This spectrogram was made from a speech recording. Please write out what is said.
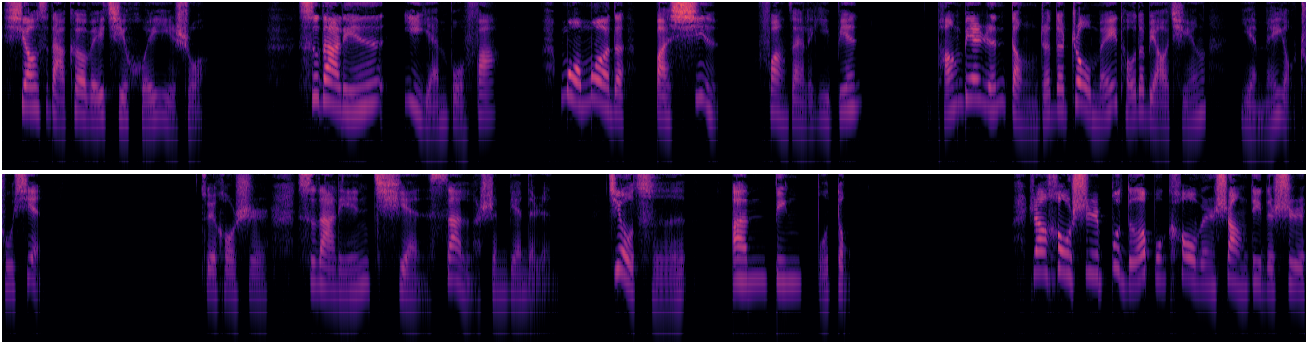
肖斯塔克维奇回忆说，斯大林一言不发，默默的把信放在了一边，旁边人等着的皱眉头的表情。也没有出现。最后是斯大林遣散了身边的人，就此安兵不动。让后世不得不叩问上帝的是，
